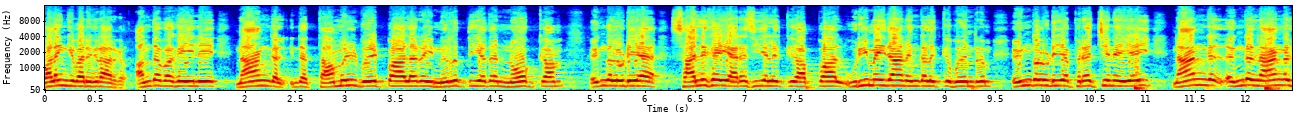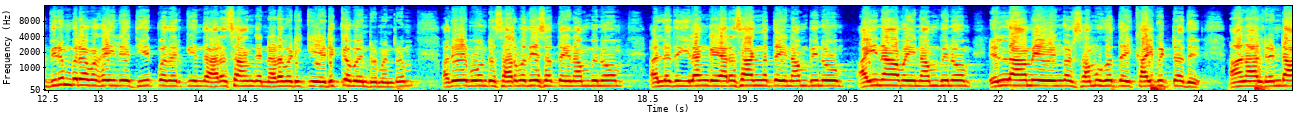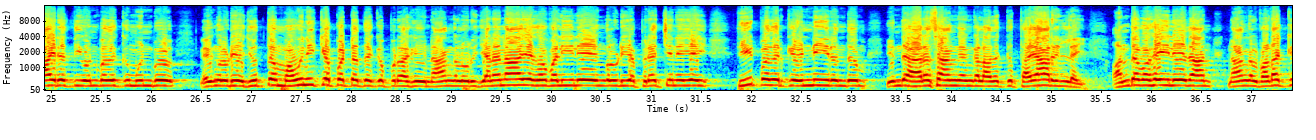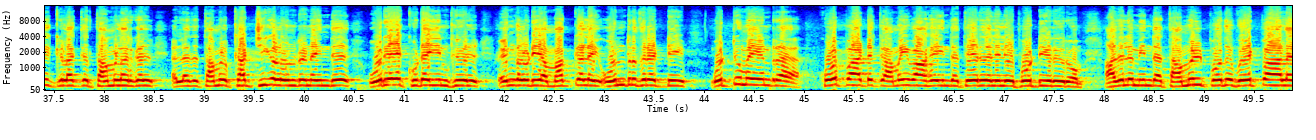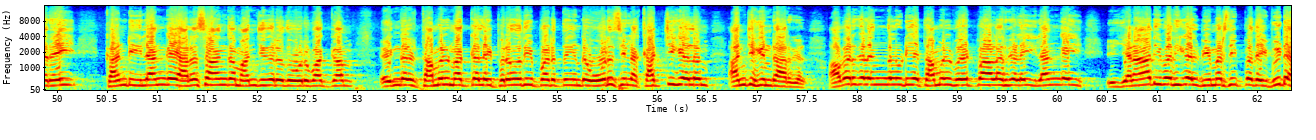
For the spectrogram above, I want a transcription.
வழங்கி வருகிறார்கள். அந்த வகையிலே நாங்கள் இந்த தமிழ் வேட்பாளரை நிறுத்தியதன் நோக்கம் எங்களுடைய சலுகை அரசியலுக்கு அப்பால் உரிமைதான் எங்களுக்கு வேண்டும். எங்களுடைய பிரச்சனையை நாங்கள் எங்கள் நாங்கள் விரும்புகிற வகையிலே தீர்ப்பதற்கு இந்த அரசாங்க நடவடிக்கை எடுக்க வேண்டும் என்றும் அதே போன்று சர்வதேசத்தை நம்பினோம் அல்லது இலங்கை அரசாங்கத்தை நம்பினோம் ஐநாவை நம்பினோம் எல்லாமே எங்கள் சமூகத்தை கைவிட்டது. ஆனால் ரெண்டாயிரத்தி ஒன்பதுக்கு முன்பு எங்களுடைய யுத்தம் மௌனிக்கப்பட்டதுக்கு பிறகு நாங்கள் ஒரு ஜனநாயக வழியிலே எங்களுடைய பிரச்சனையை தீர்ப்பதற்கு எண்ணியிருந்தும் இந்த அரசாங்கங்கள் அதற்கு தயாரில்லை. அந்த வகையிலே தான் நாங்கள் வடக்கு கிழக்கு தமிழர்கள் அல்லது தமிழ் கட்சிகள் ஒன்றிணைந்து ஒரே குடையின் கீழ் எங்களுடைய மக்களை ஒன்று திரட்டி ஒற்றுமை என்ற கோட்பாட்டுக்கு அமைவாக இந்த தேர்தலிலே போட்டியிடுகிறோம். அதிலும் இந்த தமிழ் பொது வேட்பாளரை கண்டு இலங்கை அரசாங்கம் அஞ்சுகிறது ஒரு பக்கம் எங்கள் தமிழ் மக்களை பிரதிபடுத்துகின்ற ஒரு சில கட்சிகளும் அஞ்சுகின்றார்கள். அவர்கள் எங்களுடைய தமிழ் வேட்பாளர்களை இலங்கை ஜனாதிபதிகள் விமர்சிப்பதை விட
